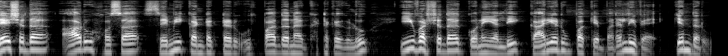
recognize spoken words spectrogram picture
ದೇಶದ ಆರು ಹೊಸ ಸೆಮಿ ಕಂಡಕ್ಟರ್ ಉತ್ಪಾದನಾ ಘಟಕಗಳು ಈ ವರ್ಷದ ಕೊನೆಯಲ್ಲಿ ಕಾರ್ಯರೂಪಕ್ಕೆ ಬರಲಿವೆ, ಎಂದರು.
